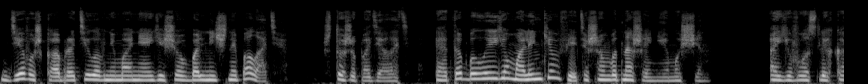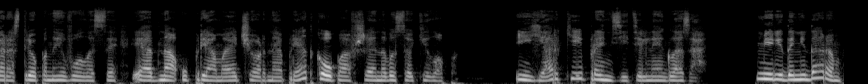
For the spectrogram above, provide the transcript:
девушка обратила внимание еще в больничной палате. Что же поделать, это было ее маленьким фетишем в отношении мужчин. А его слегка растрепанные волосы и одна упрямая черная прядка, упавшая на высокий лоб. И яркие пронзительные глаза. Мирида недаром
